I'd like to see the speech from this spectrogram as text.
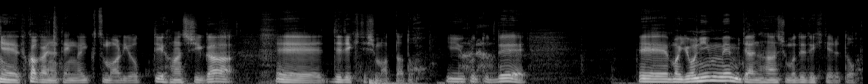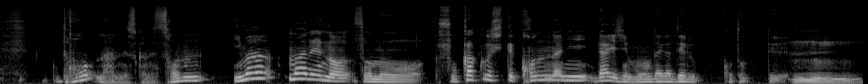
えー不可解な点がいくつもあるよっていう話が、えー出てきてしまったということで、えーまあ、4人目みたいな話も出てきてると。どうなんですかね。そん今までのその組閣してこんなに大臣問題が出ることってうん。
